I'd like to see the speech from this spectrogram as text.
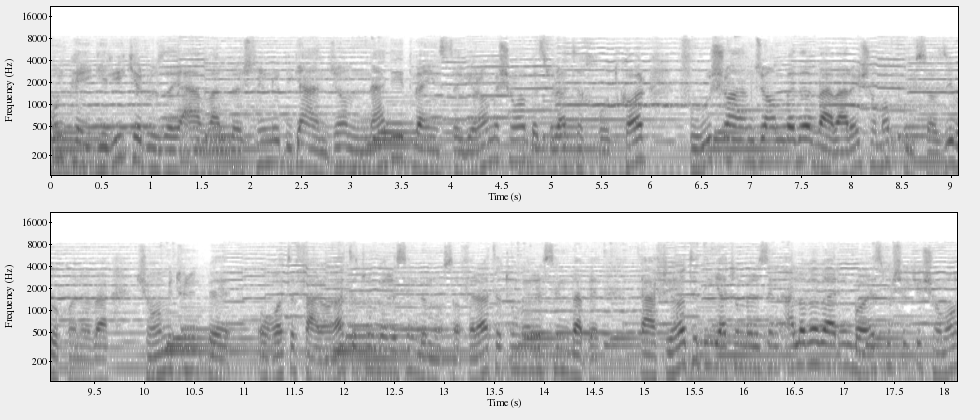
اون پیگیری که روزای اول داشتین رو دیگه انجام ندید و اینستاگرام شما به صورت خودکار فروش رو انجام بده و برای شما پولسازی بکنه و شما می‌تونید به اوقات فراغتتون برسین به مسافرتتون برسین و به تفریحات دیگهتون برسین. علاوه بر این باعث میشه که شما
